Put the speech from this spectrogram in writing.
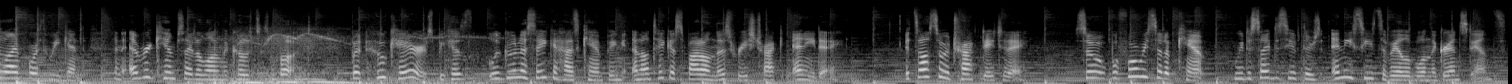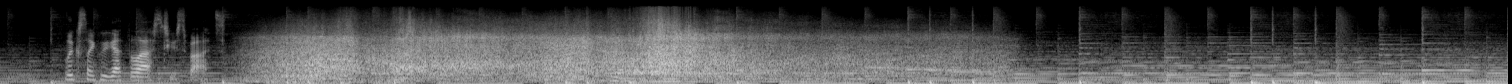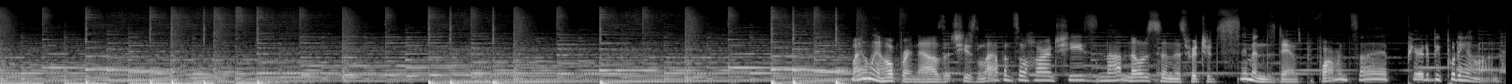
July 4th weekend, and every campsite along the coast is booked. But who cares because Laguna Seca has camping, and I'll take a spot on this racetrack any day. It's also a track day today, so before we set up camp, we decide to see if there's any seats available in the grandstands. Looks like we got the last two spots. My only hope right now is that she's laughing so hard she's not noticing this Richard Simmons dance performance I appear to be putting on.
